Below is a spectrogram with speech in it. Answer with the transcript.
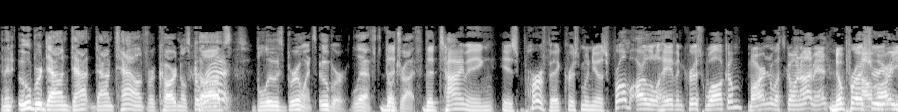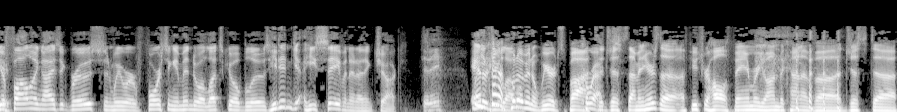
then Uber down, down downtown for Cardinals, Cubs, Blues, Bruins. Uber, Lyft, the, don't drive. The timing is perfect. Chris Munoz from Our Little Haven. Chris, welcome. Martin, what's going on, man? No pressure. How are you? You're following Isaac Bruce, and we were forcing him into a Let's Go Blues. He didn't get. He's saving it, I think, Chuck. Did he? Well, you Energy kind of level. put him in a weird spot. Correct. To just, I mean, here's a, a future Hall of Famer. You want him to kind of uh, just uh,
